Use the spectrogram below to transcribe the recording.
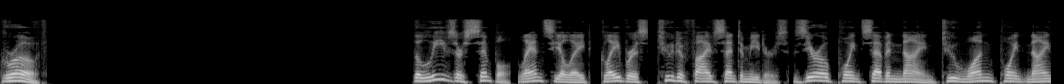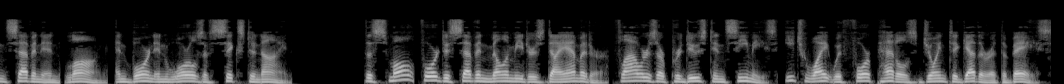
Growth The leaves are simple, lanceolate, glabrous, 2 to 5 cm (0.79 to 1.97 in) long, and borne in whorls of 6 to 9. The small 4 to 7 mm diameter flowers are produced in cymes, each white with four petals joined together at the base.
